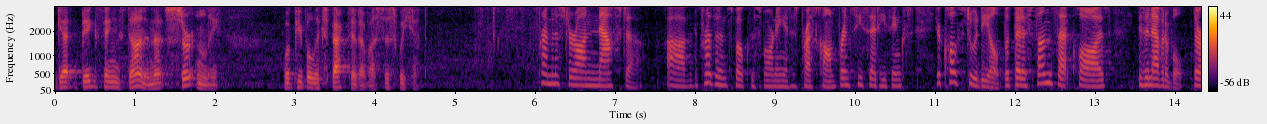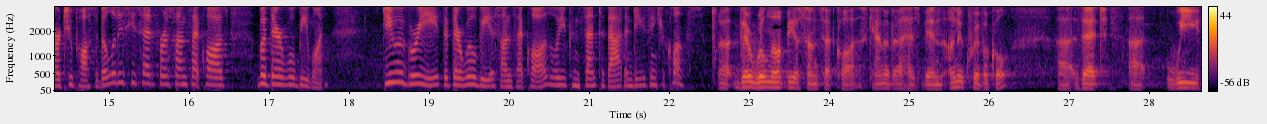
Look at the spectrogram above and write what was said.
get big things done, and that's certainly what people expected of us this weekend. Prime Minister, on NAFTA, uh, the president spoke this morning at his press conference. He said he thinks you're close to a deal, but that a sunset clause is inevitable. There are two possibilities, he said, for a sunset clause, but there will be one. Do you agree that there will be a sunset clause? Will you consent to that? And do you think you're close? Uh, there will not be a sunset clause. Canada has been unequivocal uh, that uh, we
